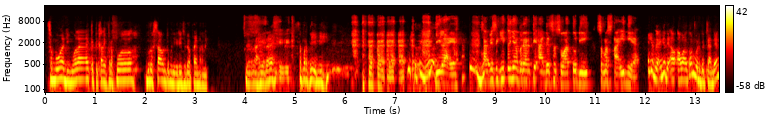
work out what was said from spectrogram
semua dimulai ketika Liverpool berusaha untuk menjadi juara Premier League. Dan akhirnya seperti ini. Gila ya. Sampai segitunya berarti ada sesuatu di semesta ini ya. Iya, enggak di awal tahun baru bercandaan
